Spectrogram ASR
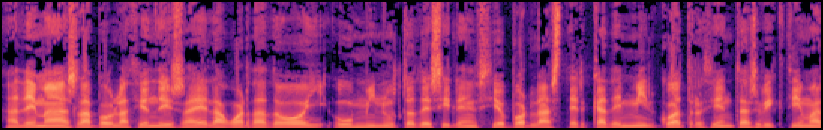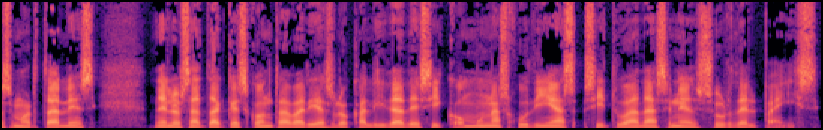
Además, la población de Israel ha guardado hoy un minuto de silencio por las cerca de 1.400 víctimas mortales de los ataques contra varias localidades y comunas judías situadas en el sur del país.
